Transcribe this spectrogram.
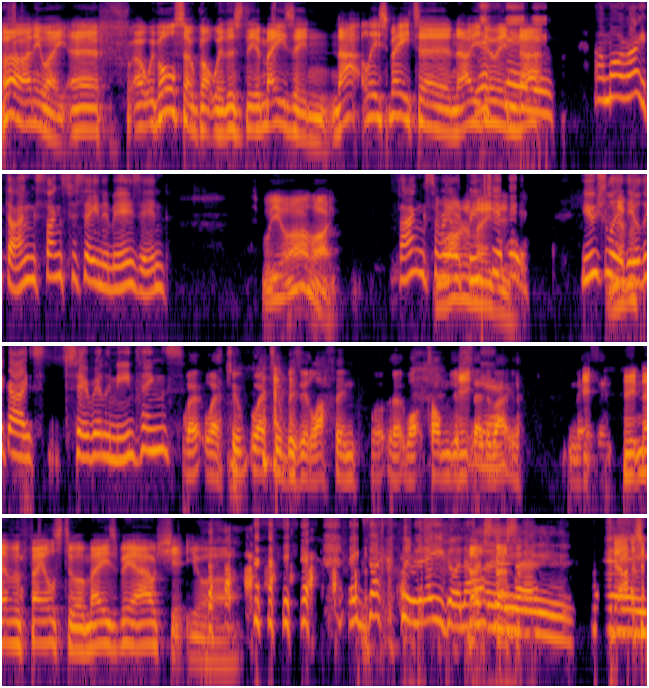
Oh, anyway, uh, f- uh, we've also got with us the amazing Natalie Smeaton. How you doing, Nat? I'm all right, thanks. Thanks for saying amazing. Well, you are like, Thanks, I You really are appreciate amazing. it. Usually, the other guys say really mean things. we're, we're too we're too busy laughing what, uh, what Tom just It- said Yeah. about you. Amazing. it never fails to amaze me how shit you are. exactly. There you go. Now That's- I'm that's- there. Hey. There That's- I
